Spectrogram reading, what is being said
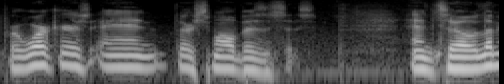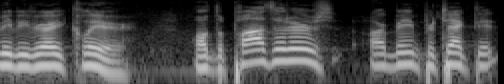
for workers and their small businesses. And so let me be very clear. While depositors are being protected,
